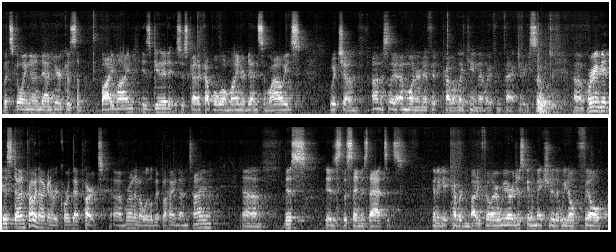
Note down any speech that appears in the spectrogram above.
what's going on down here because the body line is good. It's just got a couple little minor dents and wowies, which um, honestly, I'm wondering if it probably came that way from the factory. So um, we're gonna get this done. Probably not gonna record that part. I'm running a little bit behind on time. Um, this is the same as that. It's gonna get covered in body filler. We are just gonna make sure that we don't fill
